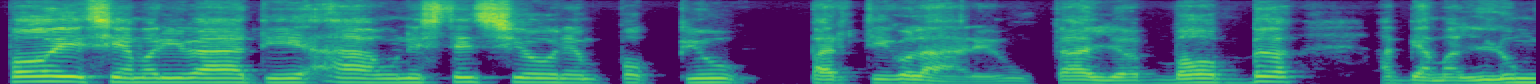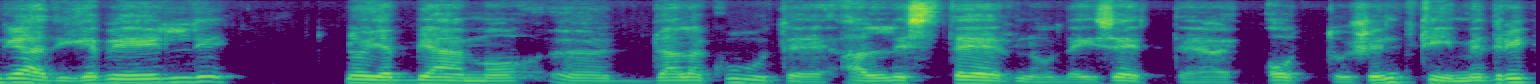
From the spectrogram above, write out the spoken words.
poi siamo arrivati a un'estensione un po' più particolare, un taglio a bob, abbiamo allungato i capelli, noi abbiamo eh, dalla cute all'esterno dai 7 a 8 centimetri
